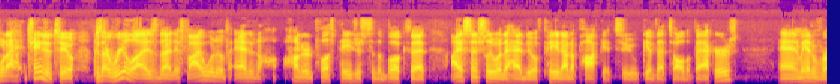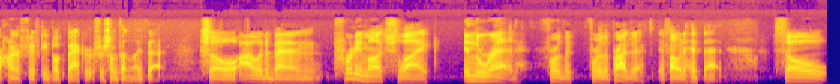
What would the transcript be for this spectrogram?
what I changed it to, because I realized that if I would have added hundred plus pages to the book, that I essentially would have had to have paid out of pocket to give that to all the backers, and we had over 150 book backers or something like that. So I would have been pretty much like in the red for the for the project if I would have hit that. So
